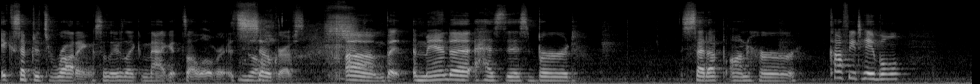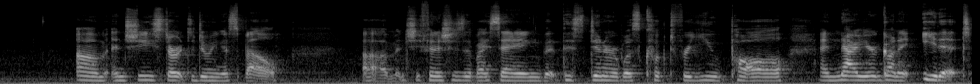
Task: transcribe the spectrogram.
except it's rotting. So there's like maggots all over it. It's so gross. Um, but Amanda has this bird set up on her coffee table. Um, and she starts doing a spell. Um, and she finishes it by saying that this dinner was cooked for you, Paul, and now you're gonna eat it.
